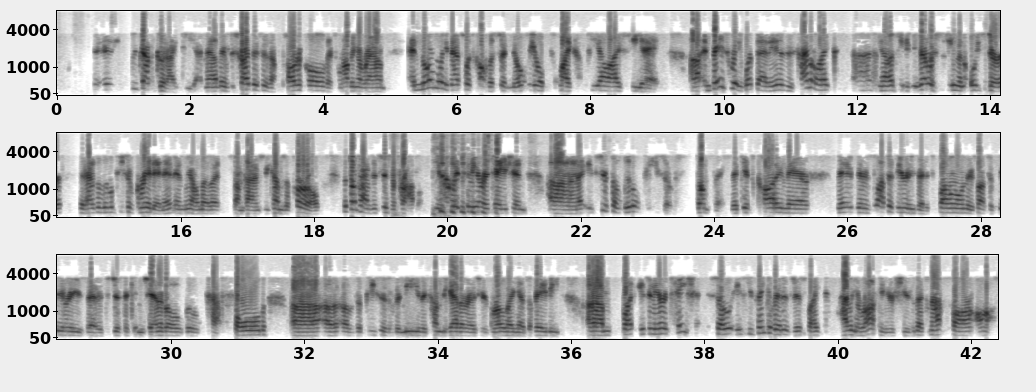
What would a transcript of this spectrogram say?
eh, eh, we've got a good idea. Now, they've described this as a particle that's rubbing around, and normally that's what's called a synovial plica, P-L-I-C-A. Uh, and basically what that is is kind of like, uh, you know, if, you, if you've ever seen an oyster – that has a little piece of grit in it, and we all know that sometimes becomes a pearl, but sometimes it's just a problem. You know, it's an irritation. Uh, it's just a little piece of something that gets caught in there. there. There's lots of theories that it's bone. There's lots of theories that it's just a congenital little kind of fold uh, of, of the pieces of the knee that come together as you're growing as a baby. Um, but it's an irritation. So if you think of it as just like having a rock in your shoe, that's not far off.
